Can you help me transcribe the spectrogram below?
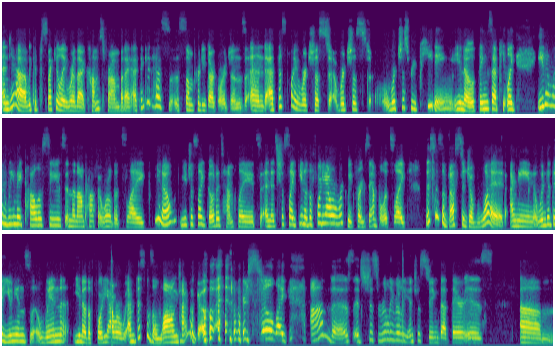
and yeah we could speculate where that comes from but I, I think it has some pretty dark origins. And at this point we're just we're just we're just repeating you know things that pe- like even when we make policies in the nonprofit world, it's like, you know, you just like go to templates and it's just like, you know, the 40 hour work week, for example, it's like, this is a vestige of what? I mean, when did the unions win, you know, the 40 hour? I mean, this was a long time ago and we're still like on this. It's just really, really interesting that there is, um,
